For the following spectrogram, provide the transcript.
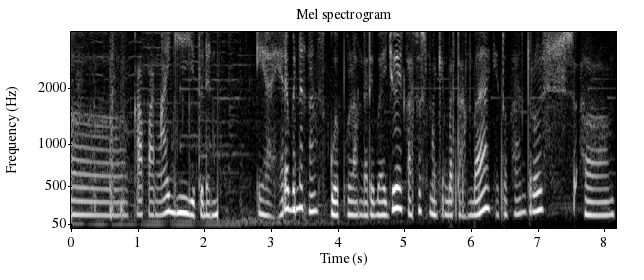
uh, kapan lagi gitu dan Iya akhirnya bener kan gue pulang dari baju ya kasus makin bertambah gitu kan. Terus um,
